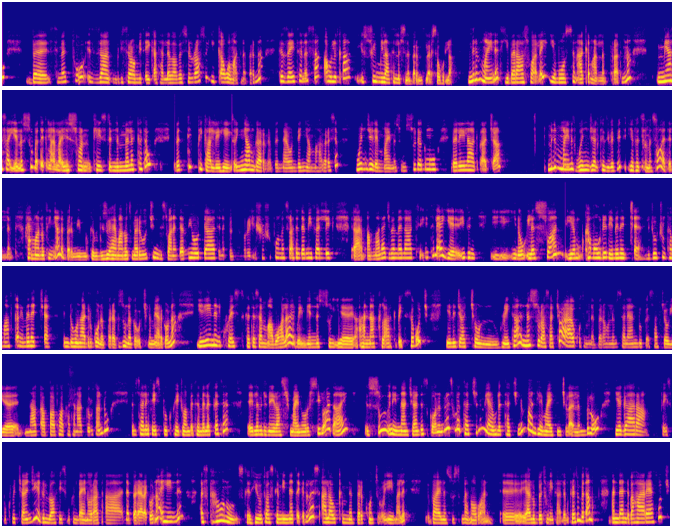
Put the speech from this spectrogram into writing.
በስመቶ እዛ እንግዲህ ስራው የሚጠይቃት አለባበስን ራሱ ይቃወማት ነበር። እና ከዛ የተነሳ አውልቃ እሱ የሚላትን ልብስ ነበር የምትለብሰው ሁላ። ምንም አይነት በራሷ ላይ የመወሰን አቅም አልነበራትም። እና የሚያሳየን እሱ በጠቅላላ የእሷን case ስንመለከተው በ typical ይሄ እኛም ጋር ብናየው እንደኛም ማህበረሰብ ወንጀል የማይመስሉ እሱ ደግሞ በሌላ አቅጣጫ ምንም አይነት ወንጀል ከዚህ በፊት የፈጸመ ሰው አይደለም። ሃይማኖተኛ ነበር ብዙ የሃይማኖት መሪዎችን እሷን እንደሚወዳት relationship ኡን መስራት እንደሚፈልግ አማላጅ በመላክ የተለያየ even ነው ለእሷን ከመውደድ የመነጨ ልጆቹን ከማፍቀር የመነጨ እንደሆነ አድርጎ ነበረ ብዙ ነገሮችን የሚያደርገው እና ይህንን inquest ከተሰማ በኋላ ወይም የነሱ የሀና ክላርክ ቤተሰቦች የልጃቸውን ሁኔታ እነሱ ራሳቸው አያውቁትም ነበር። አሁን ለምሳሌ አንዱ ከእሳቸው አባቷ ከተናገሩት አንዱ ለምሳሌ ፌስቡክ page ዋን በተመለከተ ለምንድነው የራስሽ ማይኖርሽ ሲሏት አይ እሱ እኔና አንቺ አንድ እስከሆነ ድረስ ሁለታችንም ያ ሁለታችንም በአንድ ላይ ማየት እንችላለን ብሎ የጋራ ፌስቡክ ብቻ እንጂ የግሏ ፌስቡክ እንዳይኖራት ነበር ያደረገው እና ይሄንን እስካሁኑ ህይወቷ እስከሚነጠቅ ድረስ አላውቅም ነበር control ይሄ ማለት violence ውስጥ መኖሯን ያሉበት ሁኔታ አለ። ምክንያቱም በጣም አንዳንድ ባህሪያቶች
